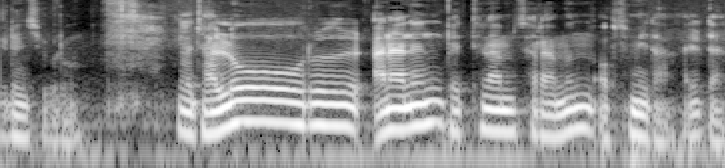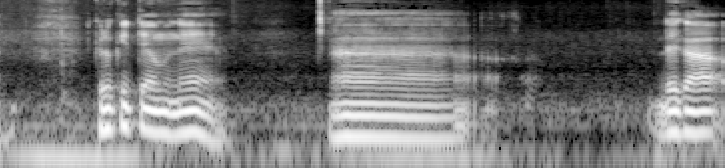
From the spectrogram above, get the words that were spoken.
이런 식으로. 그러니까 잘로를 안 하는 베트남 사람은 없습니다 일단. 그렇기 때문에 아, 내가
